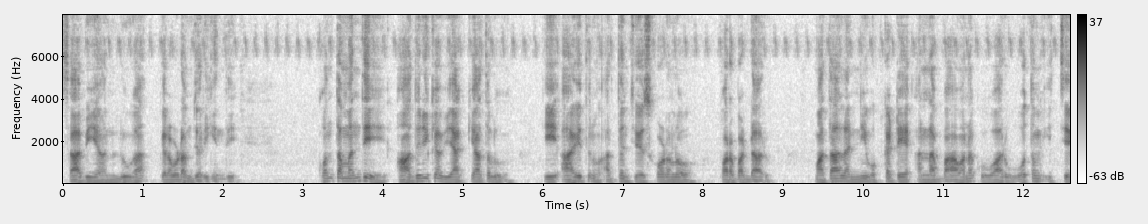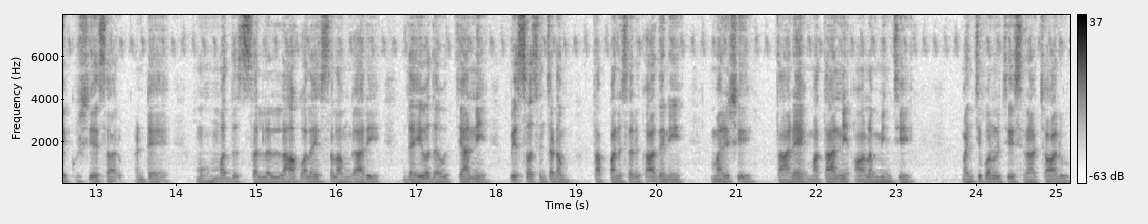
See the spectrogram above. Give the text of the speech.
సాబియానులుగా పిలవడం జరిగింది. కొంతమంది ఆధునిక వ్యాఖ్యాతలు ఈ ఆయతును అర్థం చేసుకోవడంలో పొరపడ్డారు. మతాలన్నీ ఒక్కటే అన్న భావనకు వారు ఊతం ఇచ్చే కృషి చేశారు. అంటే ముహమ్మద్ సల్లల్లాహు అలైహిస్సలాం గారి దైవ దౌత్యాన్ని విశ్వసించడం తప్పనిసరి కాదని మనిషి తానే మతాన్ని అవలంబించి మంచి పనులు చేసినా చాలు.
